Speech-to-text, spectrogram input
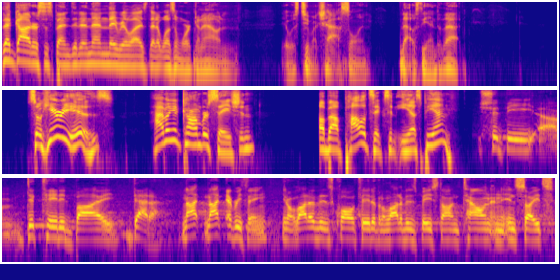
that got her suspended. And then they realized that it wasn't working out and it was too much hassle. And that was the end of that. So here he is having a conversation about politics E ESPN. should be um, dictated by data. Not, not everything. You know, a lot of it is qualitative and a lot of it is based on talent and insights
